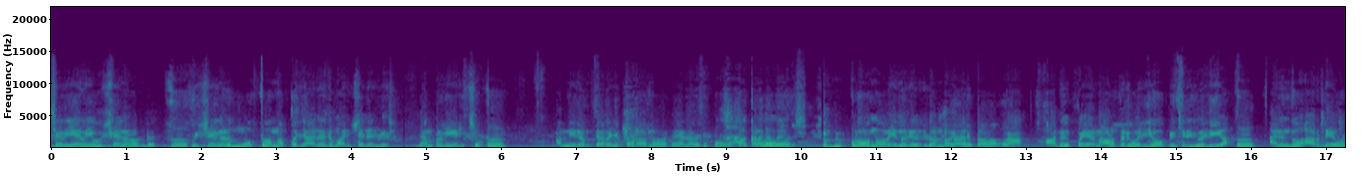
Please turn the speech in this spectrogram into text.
ചെറിയ ചെറിയ വിഷയങ്ങളുണ്ട്. വിഷയങ്ങൾ മൂത്ത് വന്നപ്പോ ഞാനൊരു മനുഷ്യനല്ലേ. ഞാൻ പ്രതികരിച്ചു. അന്നേരം ഇറങ്ങി പോടാന്ന് പറഞ്ഞു ഞാൻ ഇറങ്ങി ഒരു വിപ്ലവം എന്ന് പറയുന്ന ഒരു ഇതുണ്ടോ? ആ, അത് ഇപ്പൊ എറണാകുളത്ത് ഒരു വലിയ ഓഫീസിൽ ജോലി ചെയ്യാ. അനന്തു ആർ ദേവ്.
